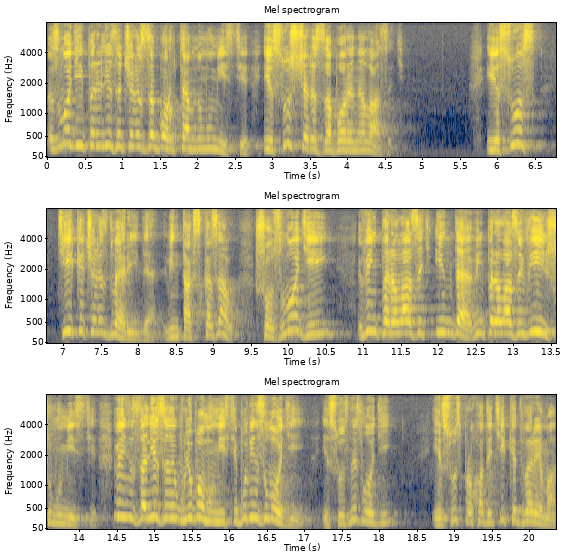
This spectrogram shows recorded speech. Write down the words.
Злодій перелізе через забор в темному місці. Ісус через забори не лазить. Ісус тільки через двері йде. Він так сказав, що злодій, він перелазить інде, він перелазить в іншому місці. Він залізе в будь-якому місці, бо він злодій. Ісус не злодій. Ісус проходить тільки дверима,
